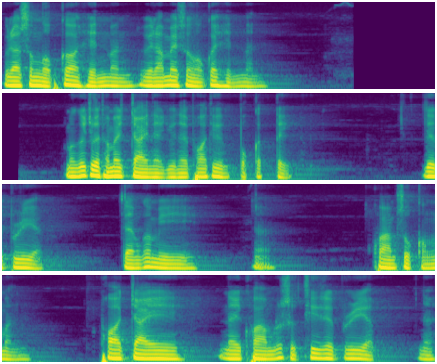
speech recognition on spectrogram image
เวลาสงบก็เห็นมัน เวลาไม่สงบก็เห็นมัน มันก็ช่วยทำให้ใจเนี่ยอยู่ในภาวะที่เป็นปกติเรียบเรียบ แต่มันก็มีนะความสุขของมัน พอใจในความรู้สึกที่เรียบเรียบนะ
